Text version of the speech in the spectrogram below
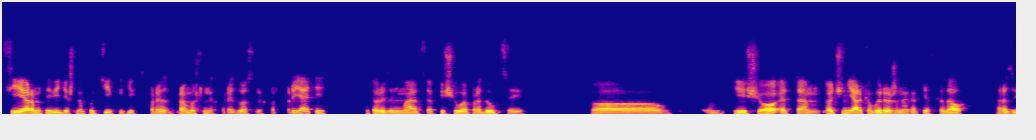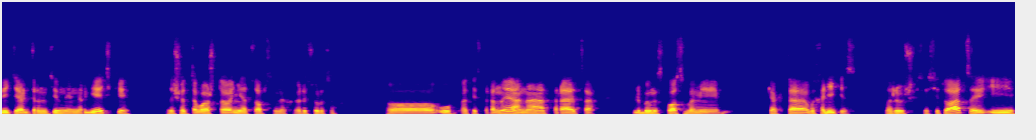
ферм ты видишь на пути, каких-то промышленных производственных предприятий, которые занимаются пищевой продукцией. И еще это очень ярко выражено, как я сказал, развитие альтернативной энергетики за счет того, что нет собственных ресурсов а, у этой страны, она старается любыми способами как-то выходить из сложившейся ситуации, и э,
